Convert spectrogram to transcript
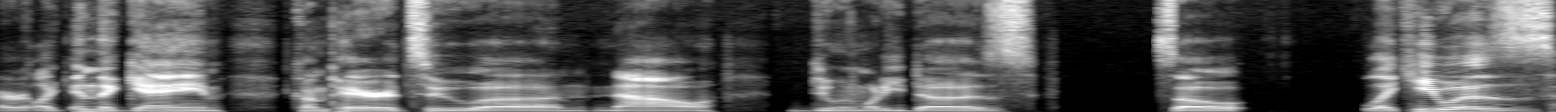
or like in the game compared to uh now doing what he does. So like he was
